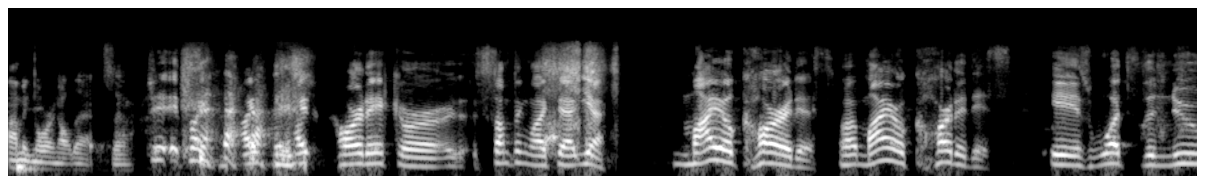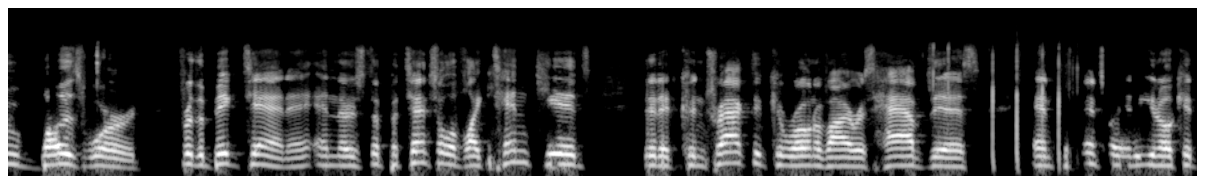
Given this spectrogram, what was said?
I'm ignoring all that. So it's like myocardic or something like that. Yeah, myocarditis. Uh, myocarditis is what's the new buzzword for the Big Ten, and, and there's the potential of like ten kids that had contracted coronavirus have this and potentially you know could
